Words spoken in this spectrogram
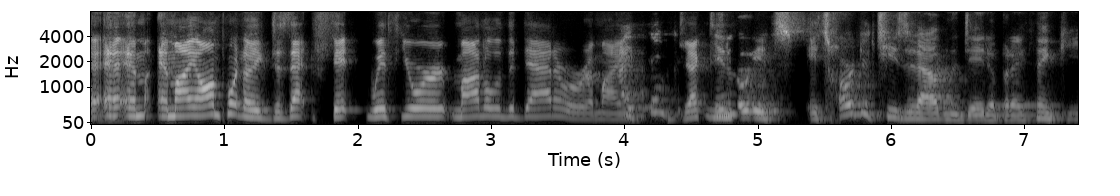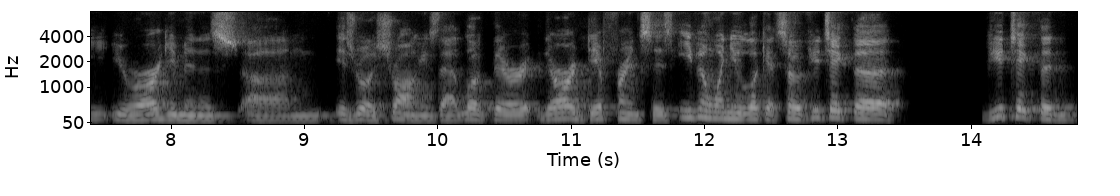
Am, am i on point? Like does that fit with your model of the data or am i, I think projecting? you know it's it's hard to tease it out in the data but i think your argument is um is really strong is that look there there are differences even when you look at so if you take the if you take the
